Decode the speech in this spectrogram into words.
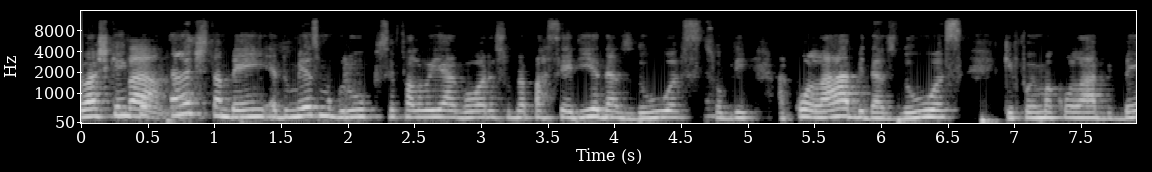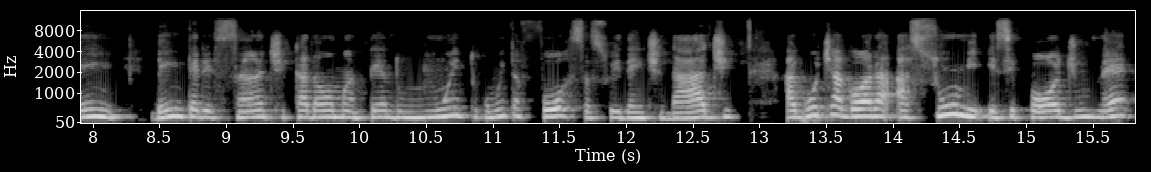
Eu acho que é importante Vamos. também, é do mesmo grupo, você falou aí agora sobre a parceria das duas, sobre a collab das duas, que foi uma collab bem, bem interessante, cada uma mantendo muito, com muita força a sua identidade. A Gucci agora assume esse pódio, né?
